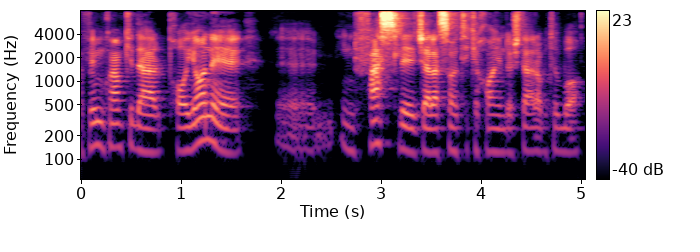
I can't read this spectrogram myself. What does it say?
و فکر می‌کنم که در پایان این فصل جلساتی که خواهیم داشت در رابطه با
